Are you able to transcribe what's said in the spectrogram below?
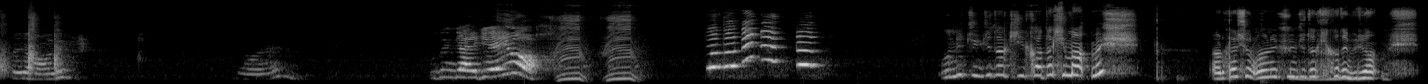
Abi. Bugün geleceği yok. 13. dakikada kim atmış? Arkadaşlar 13. dakikada biri atmış.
